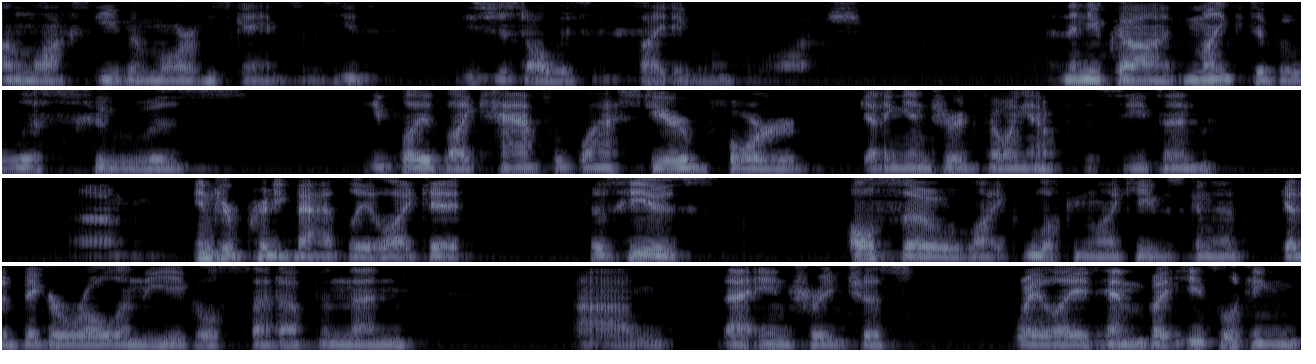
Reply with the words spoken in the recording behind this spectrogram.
unlocks even more of his game. So he's he's just always an exciting one to watch. And then you've got Mike DeBelius, who was he played like half of last year before getting injured, going out for the season. Um, injured pretty badly, like it, because he was also like looking like he was gonna get a bigger role in the Eagles setup, and then um, that injury just waylaid him. But he's looking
